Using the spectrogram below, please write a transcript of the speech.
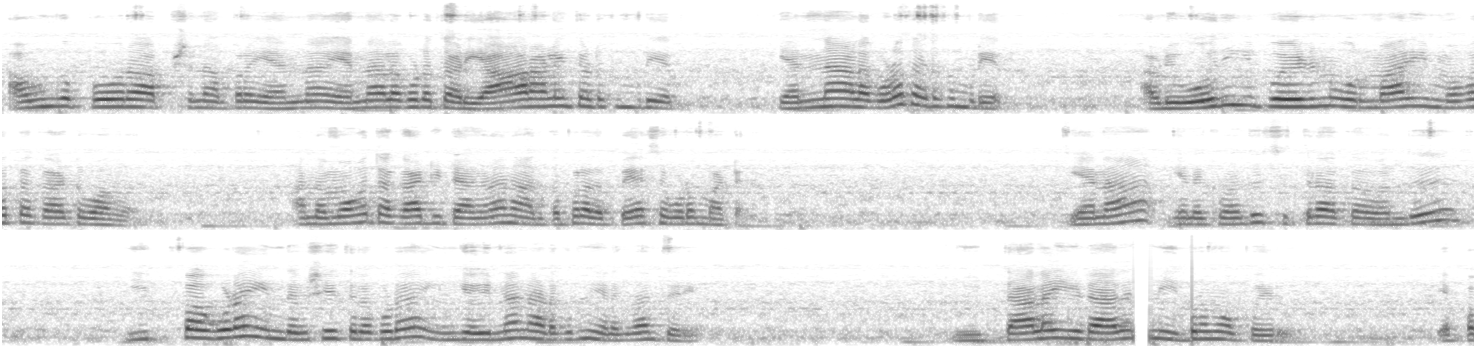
அவங்க போகிற ஆப்ஷன் அப்புறம் என்ன? என்னால் கூட தடு யாராலையும் தடுக்க முடியாது. என்னால் கூட தடுக்க முடியாது. அப்படி ஒதுங்கி போயிடுன்னு ஒரு மாதிரி முகத்தை காட்டுவாங்க. அந்த முகத்தை காட்டிட்டாங்கன்னா நான் அதுக்கப்புறம் அதை பேசக்கூட மாட்டேன். ஏன்னா எனக்கு வந்து சித்ராக்கா வந்து இப்போ கூட இந்த விஷயத்தில் கூட இங்கே என்ன நடக்குதுன்னு எனக்கு தான் தெரியும். நீ தலையிடாத நீ தூரமாக போயிடும் எப்போ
